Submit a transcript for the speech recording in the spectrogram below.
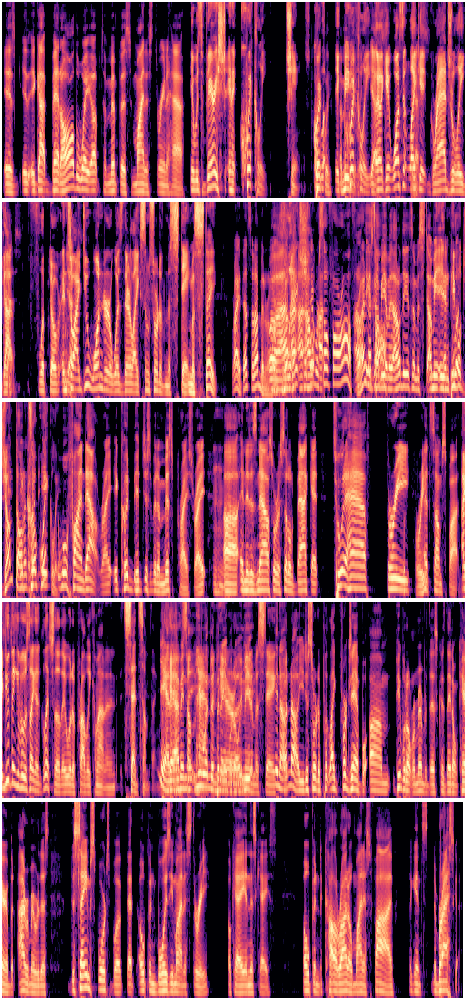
It is it, it got bet all the way up to Memphis minus three and a half. It was very str- and it quickly changed Quickly, It immediately, quickly yes. like it wasn't like Yes. it gradually got Yes. flipped over. And so I do wonder was there like some sort of mistake? Mistake. Right. That's what I've been. Well, I- Because I- I- they were so far off, I don't right? think it's gonna be. all. A, I don't think it's a mistake. I mean, it, And people look, jumped on it so could- quickly. we'll find out, right? It could have just have been a misprice, right? Mm-hmm. Uh, and it is now sort of settled back at two and a half, three, Three? at some spots. I do think if it was like a glitch though, they would have probably come out and said something. Yeah, Hey, I mean, something you wouldn't have been here, able to. We made you- a mistake. You know, but- no, you just sort of put like, for example, um, people don't remember this because they don't care, but I remember this. The same sports book that opened Boise minus three, okay, in this case, opened Colorado minus five against Nebraska,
